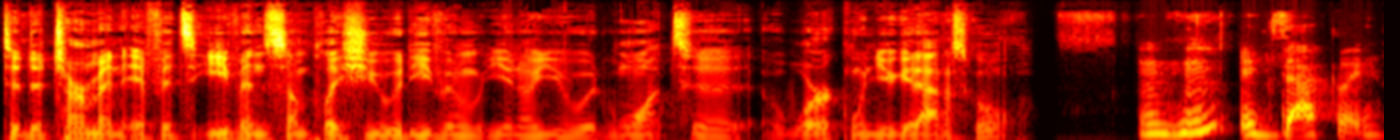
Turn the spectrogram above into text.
to determine if it's even someplace you would even you know you would want to work when you get out of school. Mm-hmm, exactly.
